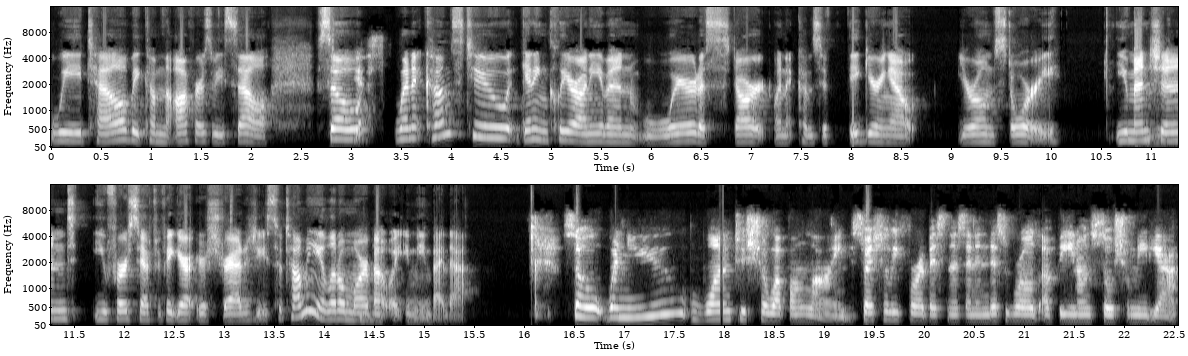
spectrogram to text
we tell become the offers we sell. So, yes. when it comes to getting clear on even where to start when it comes to figuring out your own story, you mm-hmm. mentioned mm-hmm. you first have to figure out your strategy. So, tell me a little more mm-hmm. about what you mean by that. So, when you want to show up online, especially for a business and in this world of being on social media,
